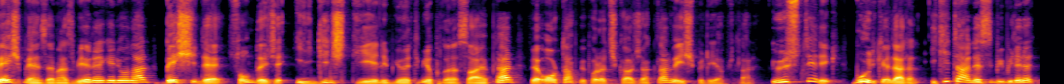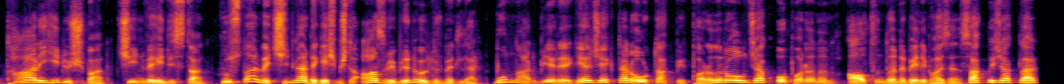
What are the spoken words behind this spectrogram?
5 benzemez bir araya geliyorlar. 5'i de son derece ilginç diyelim yönetim yapılarına sahipler ve ortak bir para çıkaracaklar ve işbirliği yapacaklar. Üstelik bu ülkelerden iki tanesi birbirlerine tarihi düşman. Çin ve Hindistan. Ruslar ve Çinler de geçmişte az birbirlerini öldürmediler. Bunlar bir araya gelecekler. Ortak bir paraları olacak. O paranın altınlarını belli bir hazine saklayacaklar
